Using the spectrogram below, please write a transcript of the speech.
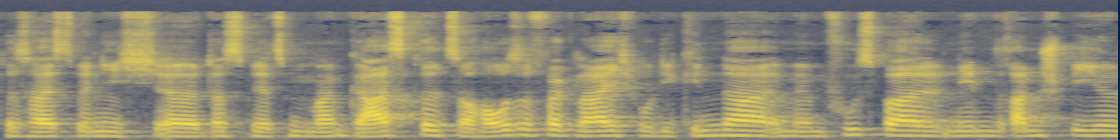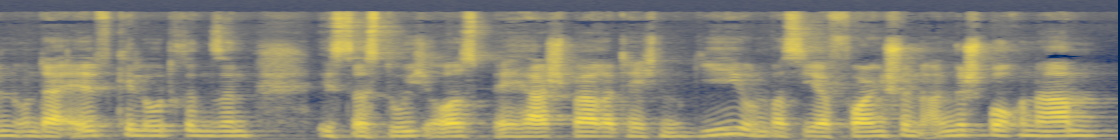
Das heißt, wenn ich äh, das jetzt mit meinem Gasgrill zu Hause vergleiche, wo die Kinder im, im Fußball nebendran spielen und da 11 Kilo drin sind, ist das durchaus beherrschbare Technologie. Und was Sie ja vorhin schon angesprochen haben,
